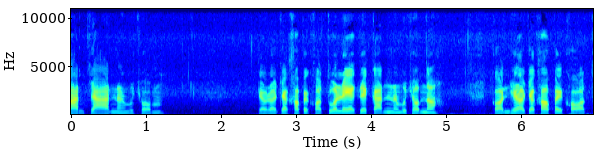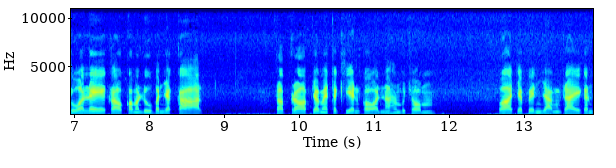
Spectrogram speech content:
บ้านจานนะผู้ชม เดี๋ยวเราจะเข้าไปขอตัวเลขด้วยกันนะผู้ชมเนาะก่อนที่เราจะเข้าไปขอตัวเลขเราก็มาดูบรรยากาศรอบๆเจ้าแม่ตะเคียนก่อนนะท่านผู้ชม ว่าจะเป็นอย่างไรกัน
